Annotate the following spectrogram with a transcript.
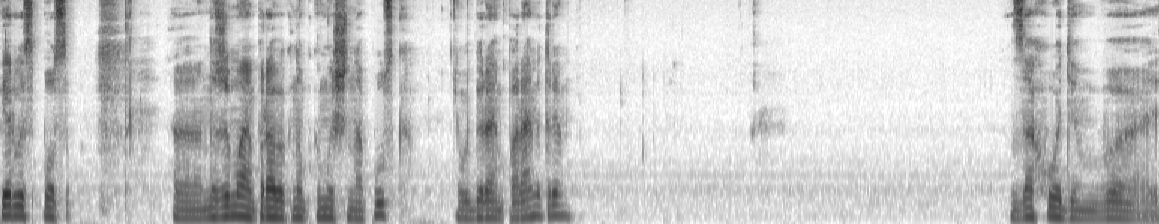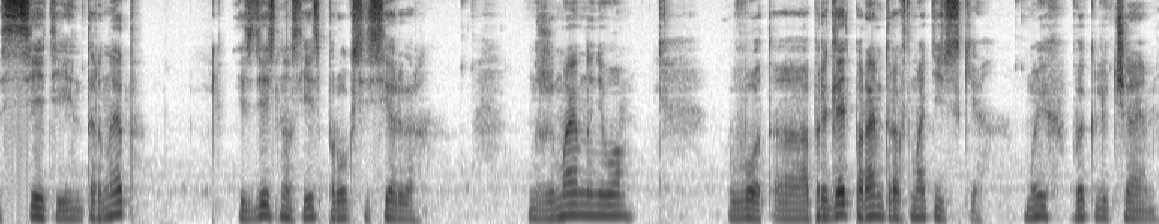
Первый способ. А, нажимаем правой кнопкой мыши на пуск, выбираем параметры. Заходим в сети интернет. И здесь у нас есть прокси сервер. Нажимаем на него. Вот, э, определять параметры автоматически. Мы их выключаем.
